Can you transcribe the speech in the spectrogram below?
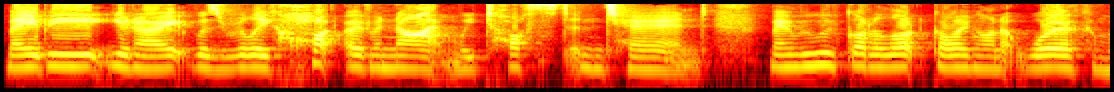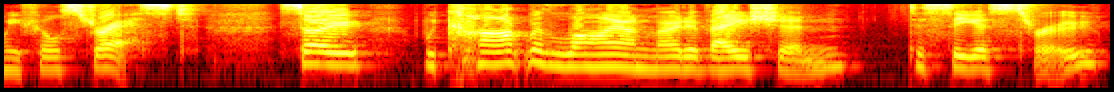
Maybe, you know, it was really hot overnight and we tossed and turned. Maybe we've got a lot going on at work and we feel stressed. So, we can't rely on motivation to see us through.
